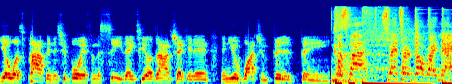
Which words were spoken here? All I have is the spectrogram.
Yo, what's poppin'? It's your boy Infamous C, the ATL Don checking in, and you're watching Fitted Fiend. Cause my sweat turned on right now.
